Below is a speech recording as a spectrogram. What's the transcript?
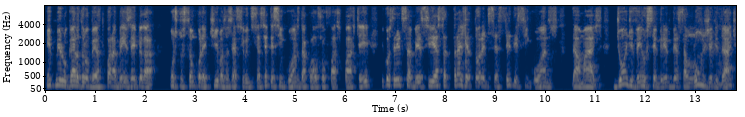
Em primeiro lugar, doutor Roberto, parabéns aí pela construção coletiva associativa de 65 anos, da qual o senhor faz parte aí, e gostaria de saber se essa trajetória de 65 anos da Amages, de onde vem o segredo dessa longevidade?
